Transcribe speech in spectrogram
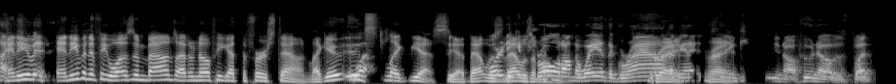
like, and even and even if he was in bounds, I don't know if he got the first down. Like it, it's what? like yes, yeah, that was that was a control it on the way to the ground. Right, I mean, I right. think you know who knows, but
